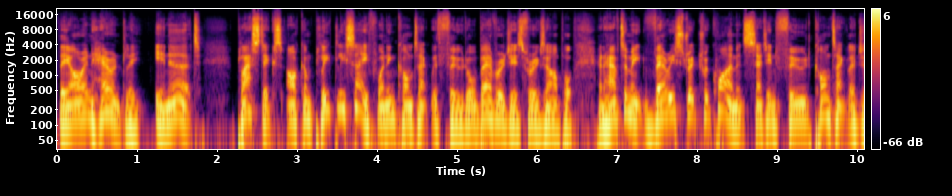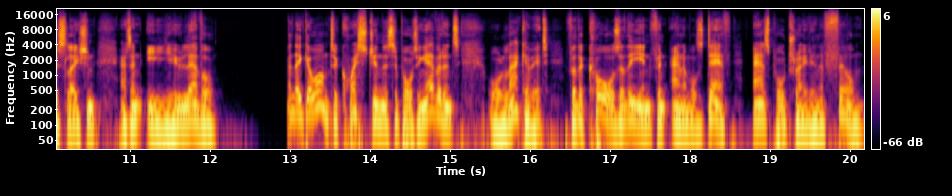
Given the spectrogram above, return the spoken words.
they are inherently inert. Plastics are completely safe when in contact with food or beverages, for example, and have to meet very strict requirements set in food contact legislation at an EU level. And they go on to question the supporting evidence, or lack of it, for the cause of the infant animal's death as portrayed in the film.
